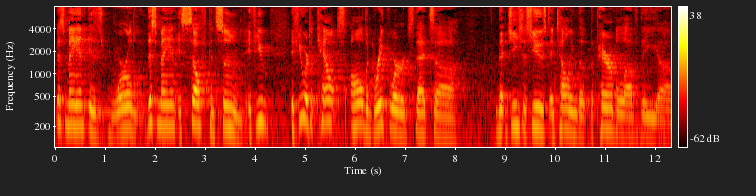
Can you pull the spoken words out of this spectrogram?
This man is worldly. This man is self consumed. If you if you were to count all the Greek words that, uh, that Jesus used in telling the, the parable of the, uh,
